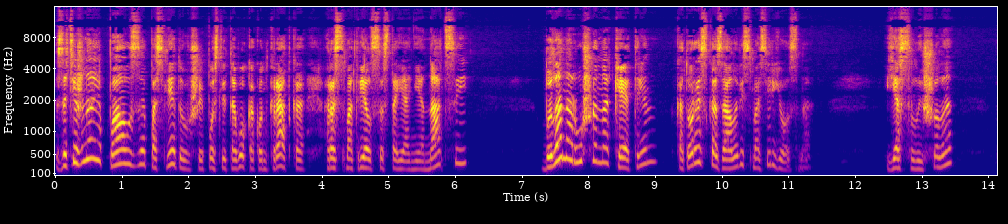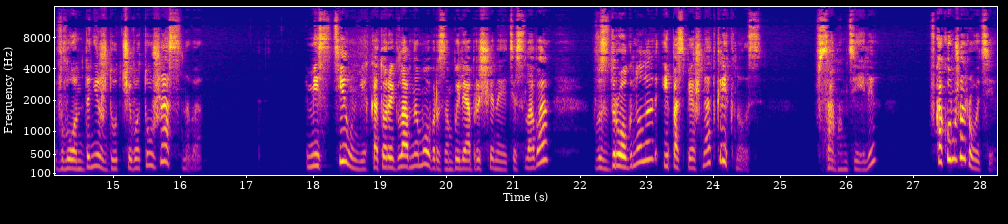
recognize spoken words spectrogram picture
Затяжная пауза, последовавшая после того, как он кратко рассмотрел состояние нации, была нарушена Кэтрин, которая сказала весьма серьезно. «Я слышала, в Лондоне ждут чего-то ужасного. Мисс Тилни, которой главным образом были обращены эти слова, вздрогнула и поспешно откликнулась. — В самом деле? В каком же роде?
